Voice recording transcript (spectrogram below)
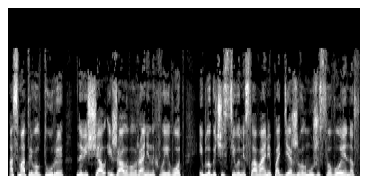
осматривал туры, навещал и жаловал раненых воевод и благочестивыми словами поддерживал мужество воинов,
